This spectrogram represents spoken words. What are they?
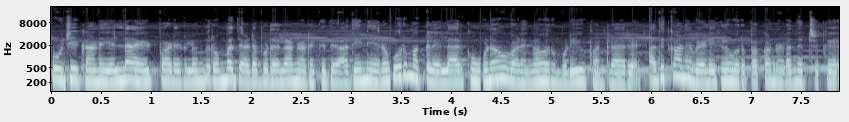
பூஜைக்கான எல்லா ஏற்பாடுகளும் ரொம்ப தடபுடலா நடக்குது. அதே நேரம் ஊர் மக்கள் எல்லாருக்கும் உணவு வழங்க ஒரு முடிவு பண்றாரு. அதுக்கான வேலைகளும் ஒரு பக்கம் நடந்துட்டு இருக்கு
